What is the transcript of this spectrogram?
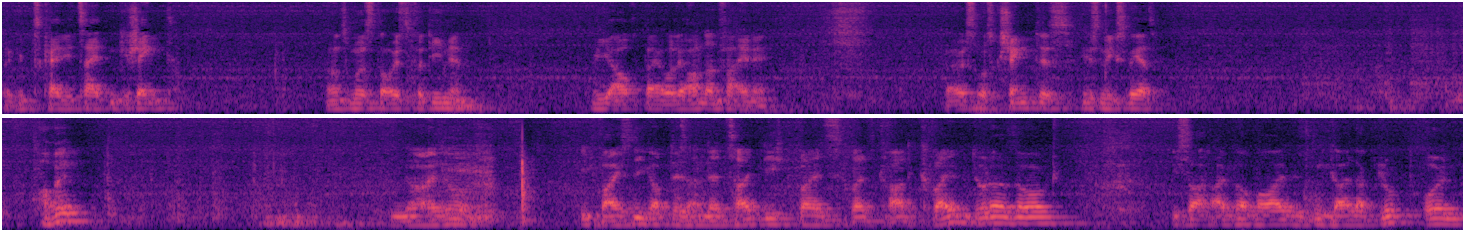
Da gibt es keine Zeiten geschenkt. Sonst muss da alles verdienen. Wie auch bei allen anderen Vereinen. Weil alles, was geschenkt ist, ist nichts wert. Aber? Na, also, ich weiß nicht, ob das an der Zeit liegt, weil es gerade qualmt oder so. Ich sage einfach mal, wir sind ein geiler Club und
